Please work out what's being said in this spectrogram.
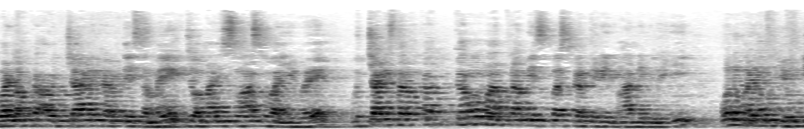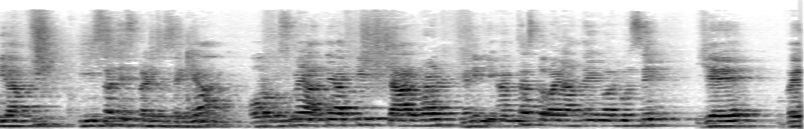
वर्णों का उच्चारण करते समय जो हमारी श्वास वायु है, उच्चारण स्थानों का कम मात्रा में स्पष्ट करते हुए बाहर निकलेगी। उन वर्णों की होगी आपकी ईसद स्पष्ट संज्ञा और उसमें आते हैं आपकी चार वर्ण, यानी कि अंतस्थ वर्ण आते हैं वर्गों से? ये, वे,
